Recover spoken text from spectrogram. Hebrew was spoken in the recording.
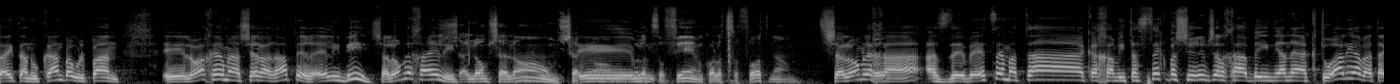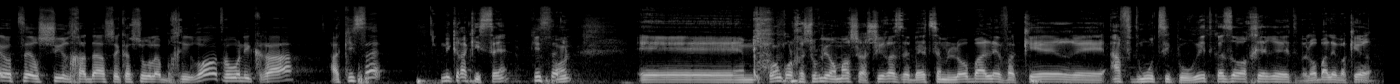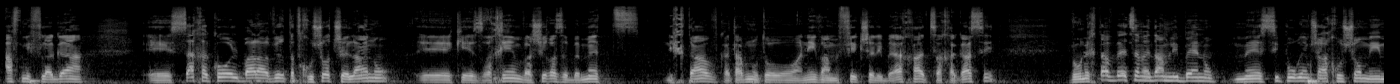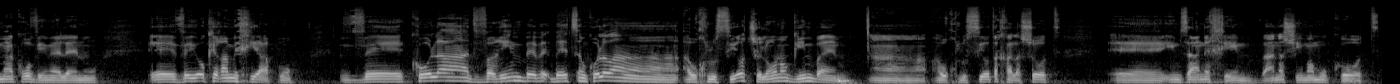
נמצא איתנו כאן באולפן, אה, לא אחר מאשר הראפר אלי בי. שלום לך, אלי. שלום, שלום, שלום אה, לכל הצופים, כל הצופות גם. שלום לך. אז אה, בעצם אתה ככה מתעסק בשירים שלך בענייני אקטואליה, ואתה יוצר שיר חדש שקשור לבחירות, והוא נקרא הכיסא. נקרא כיסא. כיסא. נכון? אה, קודם כל חשוב לי לומר שהשיר הזה בעצם לא בא לבקר אה, אף דמות סיפורית כזו או אחרת, ולא בא לבקר אף מפלגה. אה, סך הכל בא להעביר את התחושות שלנו אה, כאזרחים, והשיר הזה באמת נכתב, כתבנו אותו אני והמפיק שלי ביחד, צח אגסי, והוא נכתב בעצם מדם ליבנו, מסיפורים שאנחנו שומעים מהקרובים אלינו, אה, ויוקר המחיה פה. וכל הדברים, בעצם כל האוכלוסיות שלא נוגעים בהם, האוכלוסיות החלשות, אם זה הנכים והנשים המוכות,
